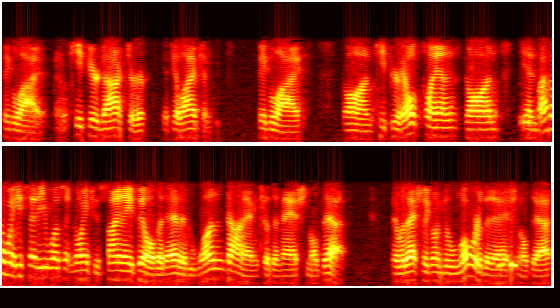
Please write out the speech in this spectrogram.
Big lie. Keep your doctor if you like him. Big lie gone. Keep your health plan gone. And by the way, he said he wasn't going to sign a bill that added one dime to the national debt. It was actually going to lower the national debt.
